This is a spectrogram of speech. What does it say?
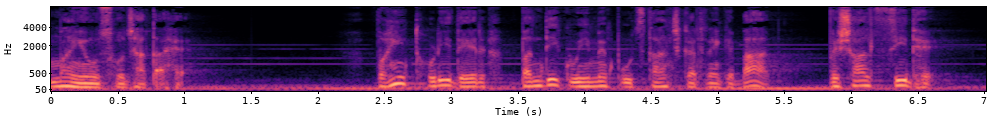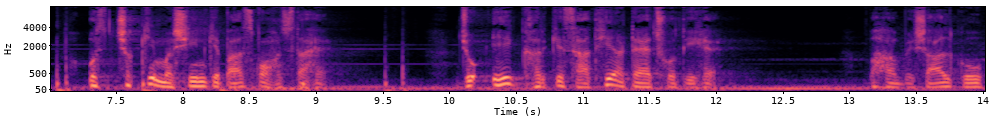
मायूस हो जाता है। वहीं थोड़ी देर बंदी कुई में पूछताछ करने के बाद विशाल सीधे उस चक्की मशीन के पास पहुँचता है जो एक घर के साथ ही अटैच होती है। वहाँ विशाल को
